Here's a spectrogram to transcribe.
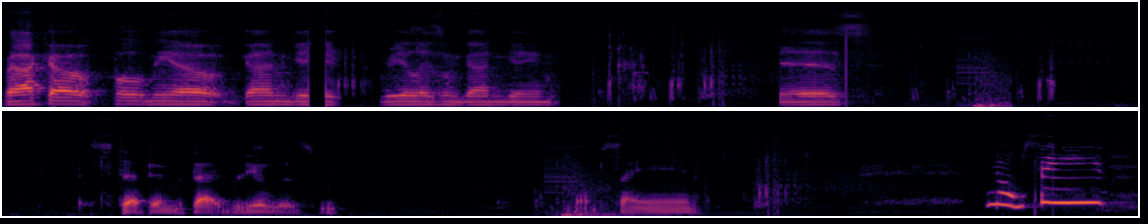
Back out, pull me out, gun game. Realism gun game. Yes. step in with that realism. You Know what I'm saying? You Know what I'm saying?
